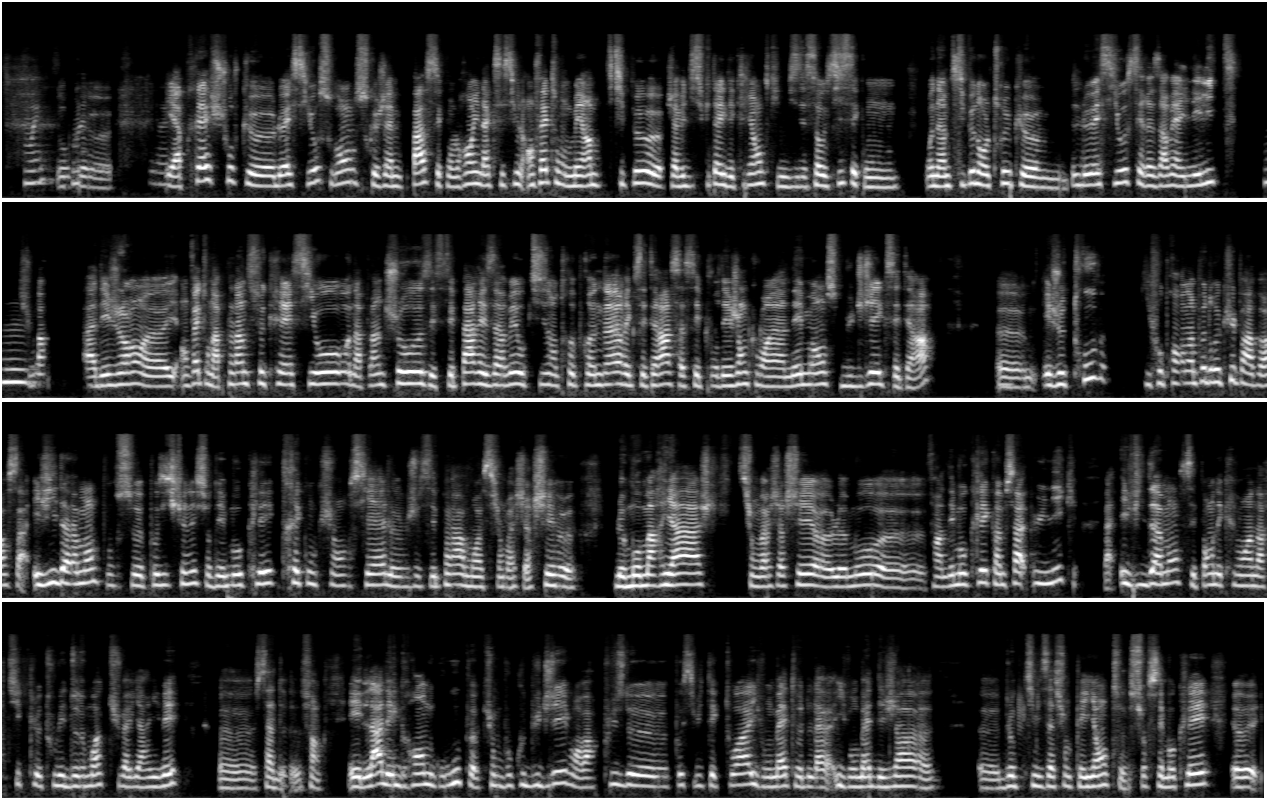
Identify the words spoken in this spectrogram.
Et après, je trouve que le SEO, souvent, ce que j'aime pas, c'est qu'on le rend inaccessible. En fait, on met un petit peu, j'avais discuté avec des clientes qui me disaient ça aussi, c'est qu'on on est un petit peu dans le truc, le SEO, c'est réservé à une élite, tu mmh. vois à des gens. Euh, en fait, on a plein de secrets SEO, on a plein de choses et c'est pas réservé aux petits entrepreneurs, etc. Ça, c'est pour des gens qui ont un immense budget, etc. Euh, et je trouve qu'il faut prendre un peu de recul par rapport à ça. Évidemment, pour se positionner sur des mots-clés très concurrentiels, je sais pas, moi, si on va chercher euh, le mot mariage, si on va chercher le mot, enfin, des mots-clés comme ça uniques, bah, évidemment, c'est pas en écrivant un article tous les deux mois que tu vas y arriver. Euh, ça, et là, les grands groupes qui ont beaucoup de budget vont avoir plus de possibilités que toi. Ils vont mettre, de la, ils vont mettre déjà euh, euh, de l'optimisation payante sur ces mots-clés.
